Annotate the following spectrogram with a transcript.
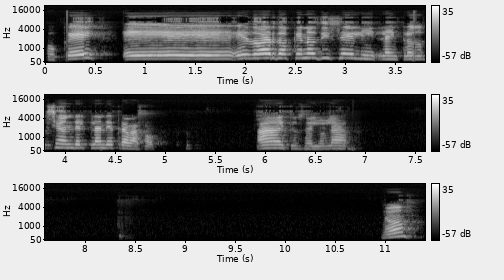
Ok. Eh, Eduardo, ¿qué nos dice la introducción del plan de trabajo? Ay, tu celular. ¿No?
